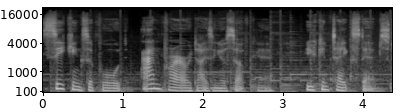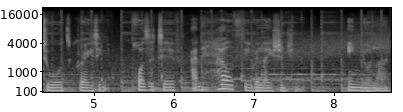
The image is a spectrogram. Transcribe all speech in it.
seeking support, and prioritizing your self care, you can take steps towards creating a positive and healthy relationship in your life.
